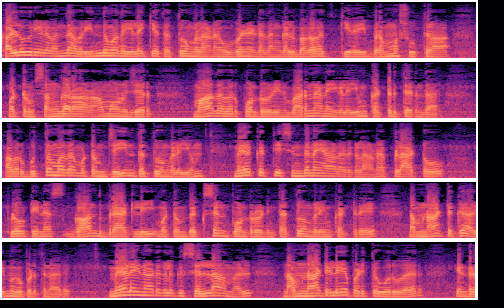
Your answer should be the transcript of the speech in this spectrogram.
கல்லூரியில வந்து அவர் இந்து மத இலக்கிய தத்துவங்களான உபநிடதங்கள் பகவத்கீதை பிரம்மசூத்ரா மற்றும் சங்கரா ராமானுஜர் மாதவர் போன்றோரின் வர்ணனைகளையும் கற்றுத்தேர்ந்தார். அவர் புத்த மத மற்றும் ஜெயின் தத்துவங்களையும் மேற்கத்திய சிந்தனையாளர்களான பிளாட்டோ புளோட்டினஸ் காந்த் பிராட்லி மற்றும் பெக்சன் போன்றோரின் தத்துவங்களையும் கற்று நம் நாட்டுக்கு அறிமுகப்படுத்தினார். மேலை நாடுகளுக்கு செல்லாமல் நம் நாட்டிலேயே படித்த ஒருவர் என்ற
